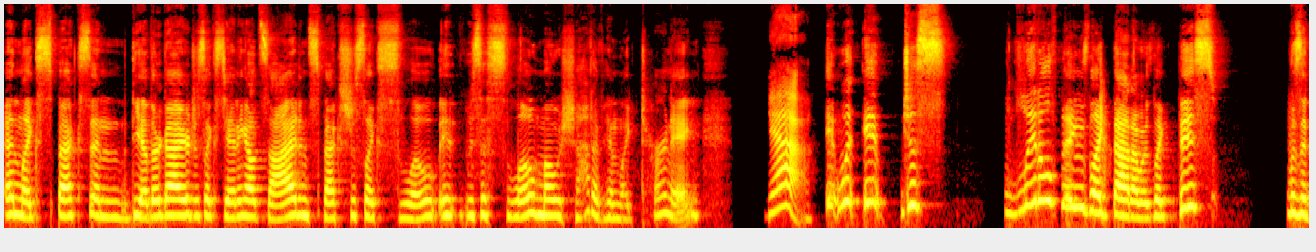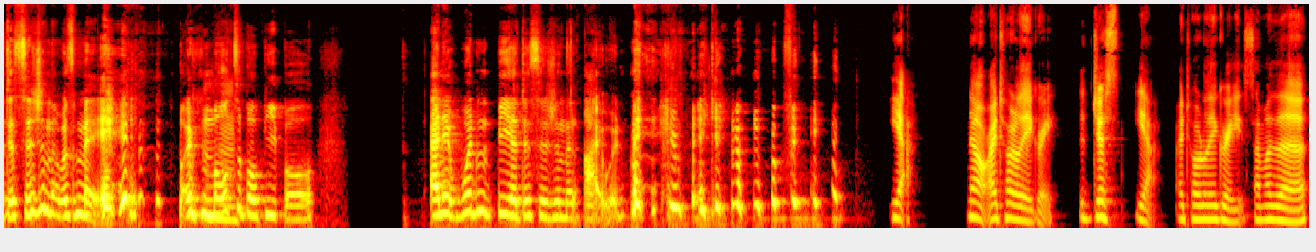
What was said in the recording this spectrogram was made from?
and like Specs and the other guy are just like standing outside and Specs just like slow it was a slow-mo shot of him like turning. Yeah. It was it just little things like that. I was like this was a decision that was made by Mm-hmm. multiple people. And it wouldn't be a decision that I would make making a movie. Yeah. No, I totally agree. It just yeah, I totally agree. Some of the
